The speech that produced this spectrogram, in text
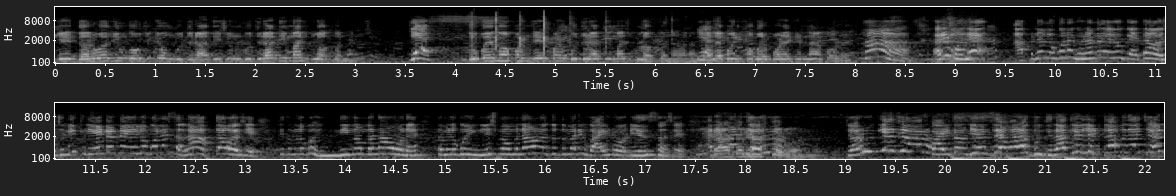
કે ગર્વથી હું કહું છું કે હું ગુજરાતી છું અને ગુજરાતીમાં જ બ્લોગ બનાવું છું. યસ દુબઈમાં પણ જઈને પણ ગુજરાતીમાં જ બ્લોગ બનાવવાના. ભલે મને ખબર પડે કે ના પડે. હા અરે મને આપણા લોકોને ઘણા બધા એવું કહેતા હોય છે ને ક્રિએટરને એ લોકોને સલાહ આપતા હોય છે કે તમે લોકો હિન્દીમાં બનાવો ને તમે લોકો ઇંગ્લિશમાં બનાવો ને તો તમારી વાઇડ ઓડિયન્સ થશે. અરે પણ જરૂર કરવાનું. જરૂર ક્યાં છે અમારો વાઇડ ઓડિયન્સ છે અમારા ગુજરાતીઓ જેટલા બધા છે ને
